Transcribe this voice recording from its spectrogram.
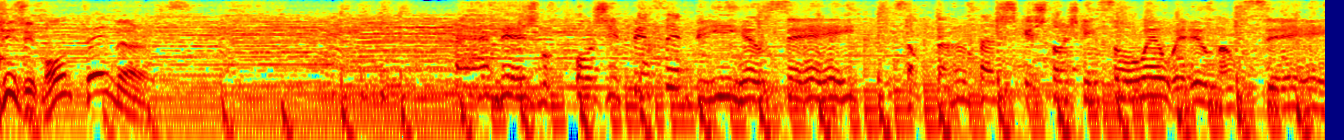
Digimon Tamers. É mesmo, hoje percebi, eu sei. São tantas questões, quem sou eu, eu não sei.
